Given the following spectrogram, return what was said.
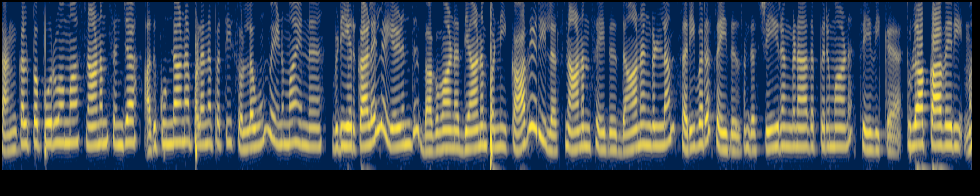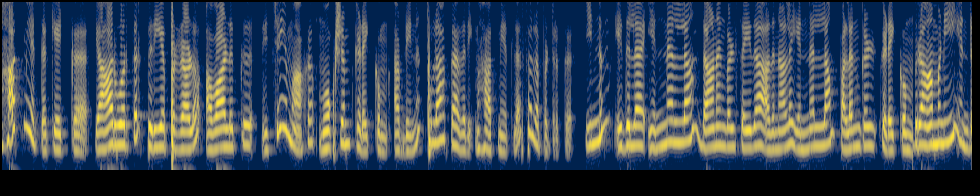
சங்கல்ப பூர்வமா ஸ்நானம் செஞ்சா அதுக்குண்டான பலனை பத்தி சொல்லவும் வேணுமா என்ன? விடியற் காலையில எழுந்து பகவான தியானம் பண்ணி காவேரியில ஸ்நானம் செய்து தானங்கள்லாம் சரிவர செய்து அந்த ஸ்ரீரங்கநாத பெருமான சேவிக்க துலா காவேரி மகாத்மியத்தை கேட்க யார் ஒருத்தர் பிரியப்படுறாளோ அவளுக்கு நிச்சயமாக மோட்சம் கிடைக்கும் அப்படின்னு துலா காவேரி மகாத்மியத்துல சொல்லப்பட்டிருக்கு. இன்னும் இதுல என்னெல்லாம் தானங்கள் செய்தா அதனால என்னெல்லாம் பலன்கள் கிடைக்கும்? பிராமணி என்ற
